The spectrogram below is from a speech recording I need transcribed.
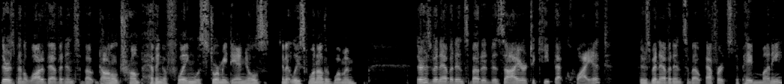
there has been a lot of evidence about Donald Trump having a fling with Stormy Daniels and at least one other woman. There has been evidence about a desire to keep that quiet. There's been evidence about efforts to pay money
